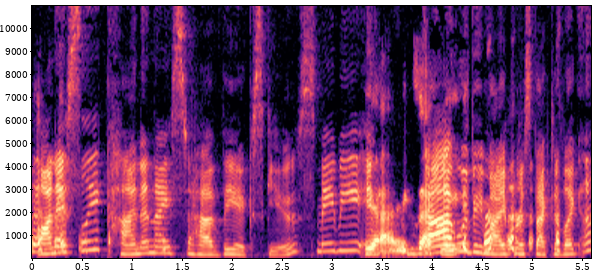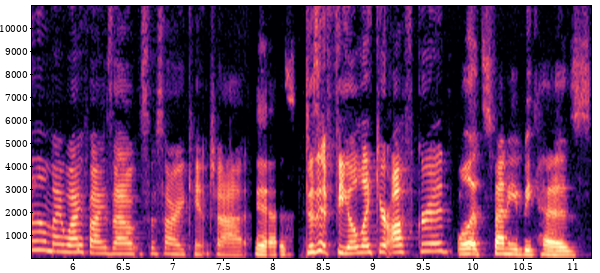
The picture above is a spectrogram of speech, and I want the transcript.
Honestly, kind of nice to have the excuse, maybe. It, yeah, exactly. That would be my perspective. Like, oh, my Wi-Fi's out, so sorry, can't chat. Yes. Does it feel like you're off grid? Well, it's funny because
